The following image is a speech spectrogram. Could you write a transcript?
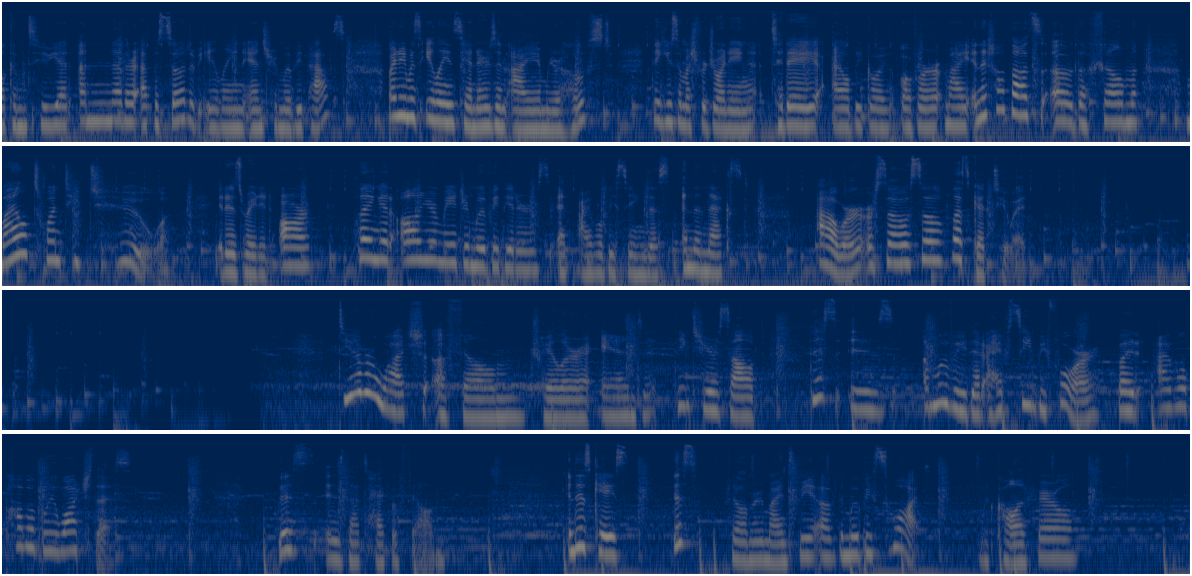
welcome to yet another episode of Elaine and Her Movie Pass. My name is Elaine Sanders and I am your host. Thank you so much for joining. Today I will be going over my initial thoughts of the film Mile 22. It is rated R, playing at all your major movie theaters, and I will be seeing this in the next hour or so, so let's get to it. Do you ever watch a film trailer and think to yourself, this is a movie that I have seen before, but I will probably watch this? This is that type of film. In this case, this film reminds me of the movie SWAT with Colin Farrell,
